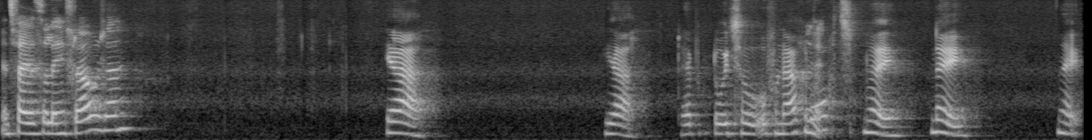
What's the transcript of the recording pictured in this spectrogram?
En het feit dat het alleen vrouwen zijn? Ja. Ja, daar heb ik nooit zo over nagedacht. Nee, nee, nee.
